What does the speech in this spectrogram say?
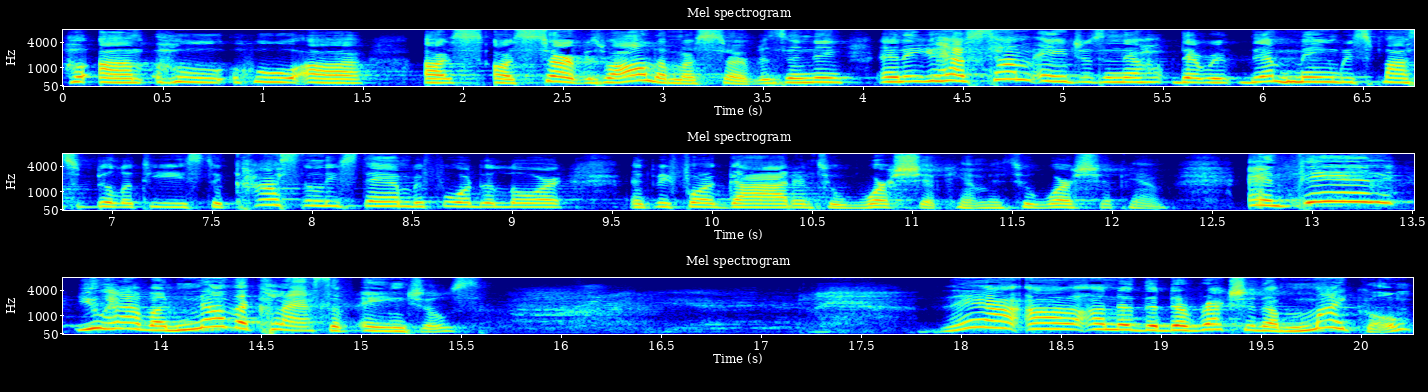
who, um, who, who are are, are servants. Well, all of them are servants. And then, and then you have some angels, and their, their, their main responsibility is to constantly stand before the Lord and before God and to worship Him and to worship Him. And then you have another class of angels. They are under the direction of Michael.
